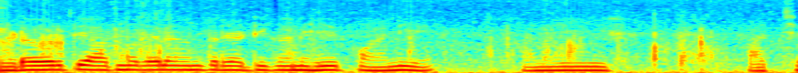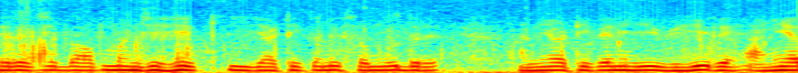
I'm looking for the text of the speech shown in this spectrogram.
गडावरती आतमध्ये आल्यानंतर या ठिकाणी हे पाणी आहे. आणि आश्चर्याची बाब म्हणजे हे की या ठिकाणी समुद्र आहे आणि या ठिकाणी ही विहीर आहे आणि या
